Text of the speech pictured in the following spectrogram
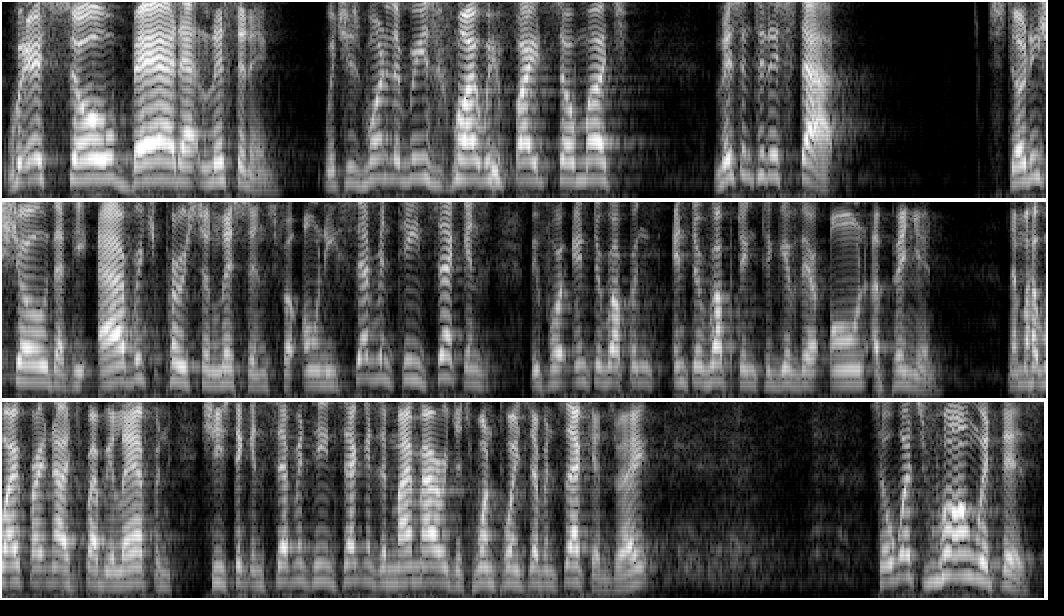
we're so bad at listening, which is one of the reasons why we fight so much. Listen to this stat. Studies show that the average person listens for only 17 seconds before interrupting, interrupting to give their own opinion. Now, my wife right now is probably laughing. She's thinking 17 seconds. In my marriage, it's 1.7 seconds, right? so, what's wrong with this?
